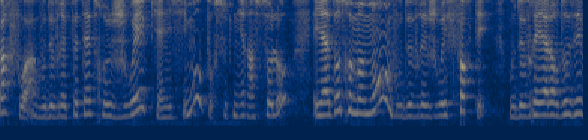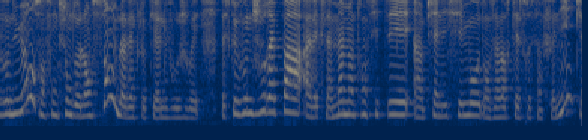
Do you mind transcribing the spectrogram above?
Parfois, vous devrez peut-être jouer pianissimo pour soutenir un solo, et à d'autres moments, vous devrez jouer forte vous devrez alors doser vos nuances en fonction de l'ensemble avec lequel vous jouez, parce que vous ne jouerez pas avec la même intensité un pianissimo dans un orchestre symphonique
